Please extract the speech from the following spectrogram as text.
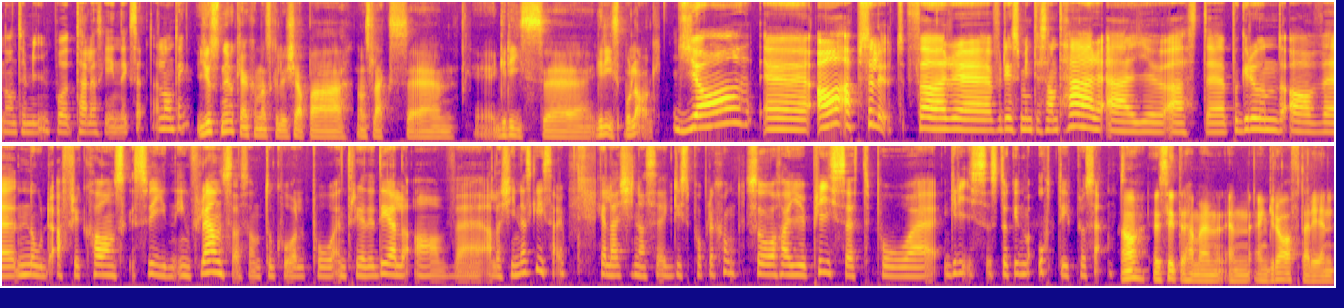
någon termin på thailändska indexet eller någonting. Just nu kanske man skulle köpa någon slags eh, gris, eh, grisbolag. Ja, eh, ja absolut. För, för det som är intressant här är ju att eh, på grund av eh, nordafrikansk svininfluensa som tog koll på en tredjedel av eh, alla Kinas grisar, hela Kinas grispopulation, så har ju priset på gris stuckit med 80 procent. Ja, jag sitter här med en, en, en graf där det är en,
